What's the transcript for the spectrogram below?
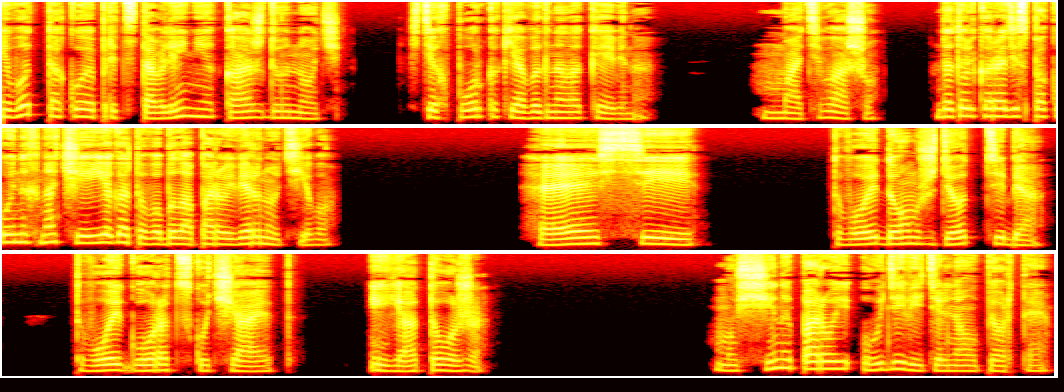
И вот такое представление каждую ночь, с тех пор, как я выгнала Кевина. Мать вашу, да только ради спокойных ночей я готова была порой вернуть его. Хесси, твой дом ждет тебя. Твой город скучает. И я тоже. Мужчины порой удивительно упертые.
